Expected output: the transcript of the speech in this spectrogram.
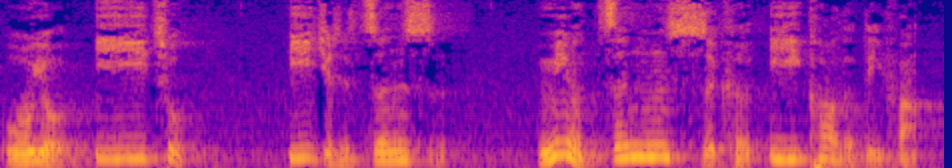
无有依处，依就是真实，没有真实可依靠的地方，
